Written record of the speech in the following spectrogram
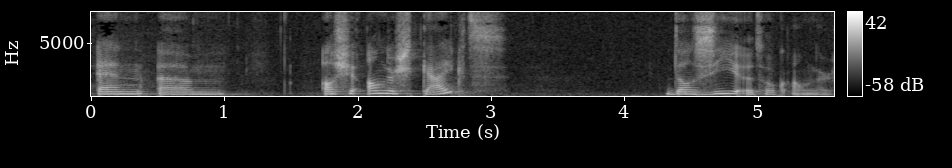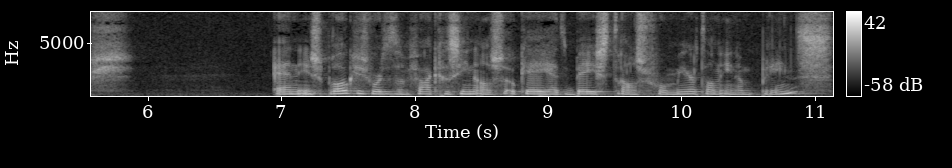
En um, als je anders kijkt, dan zie je het ook anders. En in sprookjes wordt het dan vaak gezien als: oké, het beest transformeert dan in een prins.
